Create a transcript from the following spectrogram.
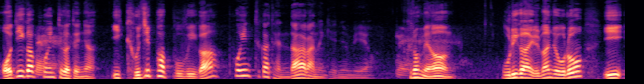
어디가 네. 포인트가 되냐? 이 교집합 부위가 포인트가 된다라는 개념이에요. 네. 그러면 우리가 일반적으로 이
